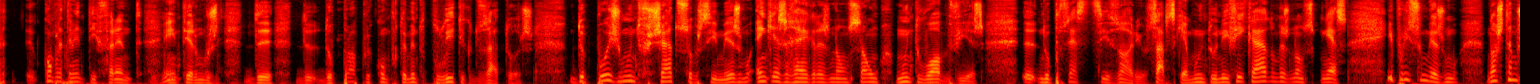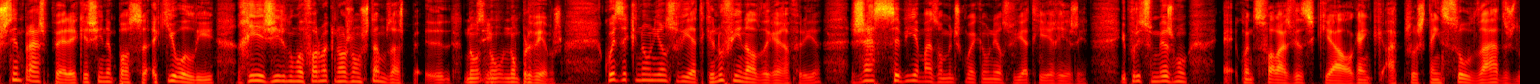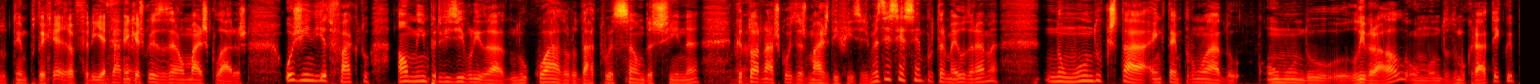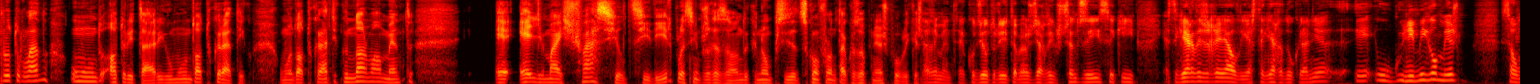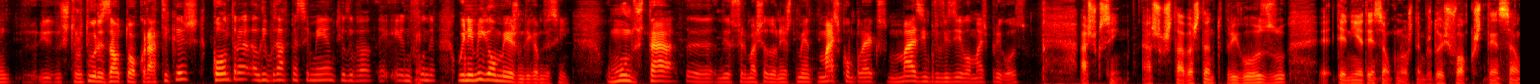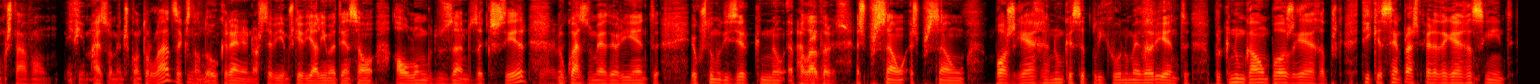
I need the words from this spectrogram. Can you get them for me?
completamente diferente uhum. em termos de, de, do próprio comportamento político dos atores. Depois, muito fechado sobre si mesmo, em que as regras não são muito óbvias. Eh, no processo decisório, sabe-se que é muito unificado, mas não se conhece. E por isso mesmo, nós estamos sempre à espera que a China possa, aqui ou ali, reagir de uma forma que nós não estamos à espera, eh, não, não, não prevemos. Coisa que na União Soviética, no final da Guerra Fria, já se sabia mais ou menos como é que a União Soviética ia reagir. E por isso mesmo, é, quando se fala às vezes que há alguém que há pessoas têm saudades do tempo da Guerra Fria, Exatamente. em que as coisas eram mais claras. Hoje em dia, de facto, há uma imprevisibilidade no quadro da atuação da China que torna as coisas mais difíceis. Mas esse é sempre também o drama num mundo que está, em que tem, por um lado, um mundo liberal, um mundo democrático e, por outro lado, um mundo autoritário, um mundo autocrático. O mundo autocrático normalmente é-lhe mais fácil decidir pela simples razão de que não precisa de se confrontar com as opiniões públicas. Exatamente. É que eu outro dia também os José dos Santos é isso aqui. Esta guerra de Israel e esta guerra da Ucrânia, é, o inimigo é o mesmo. São estruturas autocráticas contra a liberdade de pensamento e a liberdade... É, no fundo, o inimigo é o mesmo, digamos assim. O mundo está, uh, Sr. Embaixador, neste momento mais complexo, mais imprevisível, mais perigoso? Acho que sim. Acho que está bastante perigoso, eh, tendo em atenção que nós temos dois focos de tensão que estavam, enfim, mais ou menos controlados. A questão uhum. da Ucrânia, nós sabíamos que havia ali uma tensão ao longo dos anos a crescer. No caso do Médio Oriente, eu costumo dizer que não, a palavra, a expressão, a expressão pós-guerra nunca se aplicou no Médio Oriente, porque nunca há um pós-guerra, porque fica sempre à espera da guerra seguinte.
